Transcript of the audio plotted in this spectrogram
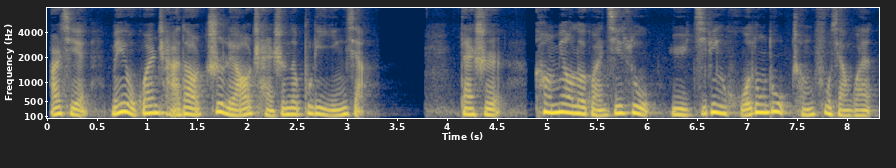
而且没有观察到治疗产生的不利影响。但是，抗妙乐管激素与疾病活动度呈负相关。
